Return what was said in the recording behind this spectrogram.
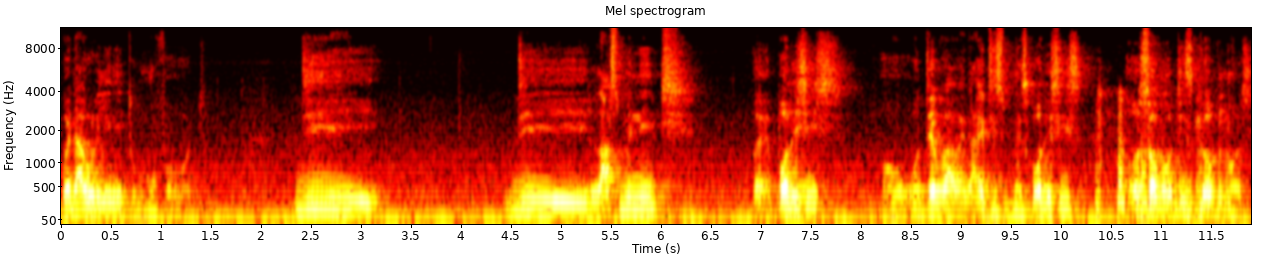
whether we really need to move forward. The the last minute uh, policies or whatever, whether it is best policies or some of these governors,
